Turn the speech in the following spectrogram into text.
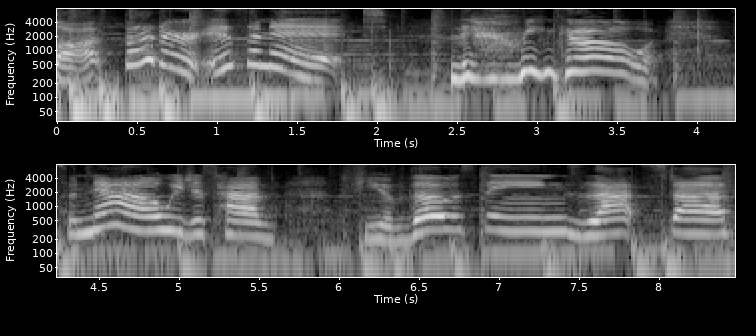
Lot better, isn't it? There we go. So now we just have a few of those things, that stuff,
